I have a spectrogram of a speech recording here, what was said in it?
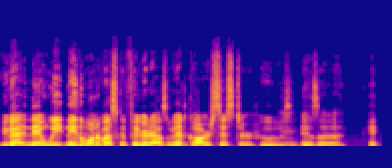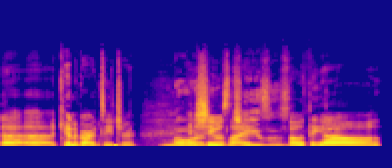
you got and then we neither one of us could figure it out, so we had to call her sister, who is a, a, a kindergarten teacher. Lord and she was like, Jesus. both of y'all,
